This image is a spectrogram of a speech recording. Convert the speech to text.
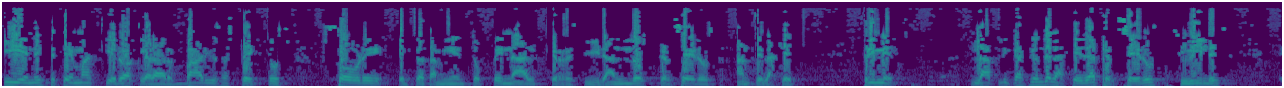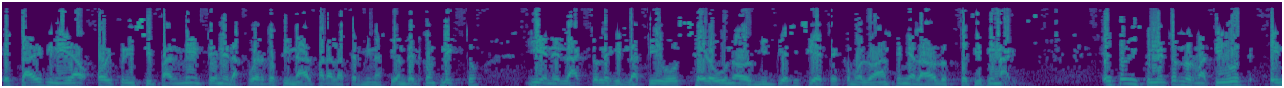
y en este tema quiero aclarar varios aspectos sobre el tratamiento penal que recibirán los terceros ante la JEP. Primero, la aplicación de la JEP a terceros civiles está definida hoy principalmente en el acuerdo final para la terminación del conflicto y en el acto legislativo 01-2017, como lo han señalado los peticionarios. Estos instrumentos normativos en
